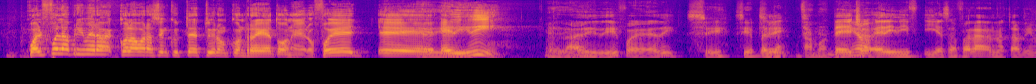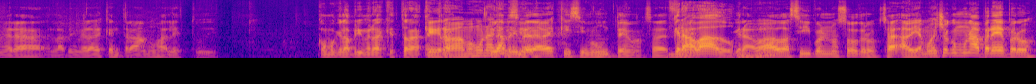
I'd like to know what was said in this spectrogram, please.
¿Cuál fue la primera colaboración que ustedes tuvieron con reggaetonero? ¿Fue eh, Eddie D? ¿Verdad? Didi fue Eddie. Sí, sí, es verdad. Amor De mío. hecho, Eddie y esa fue la, nuestra primera, la primera vez que entrábamos al estudio. Como que la primera vez que está. Que grabamos una la canción. primera vez que hicimos un tema, ¿sabes? Fue Grabado. Grabado así por nosotros. O sea, habíamos hecho como una pre-pro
